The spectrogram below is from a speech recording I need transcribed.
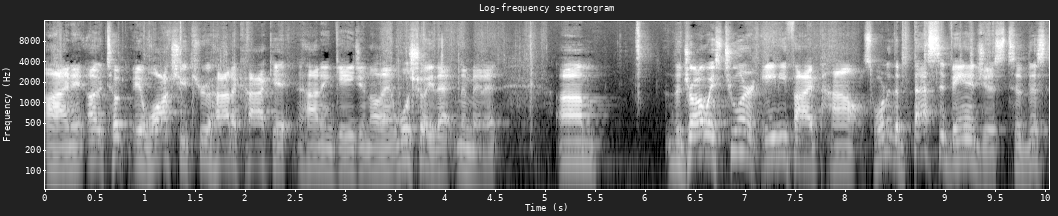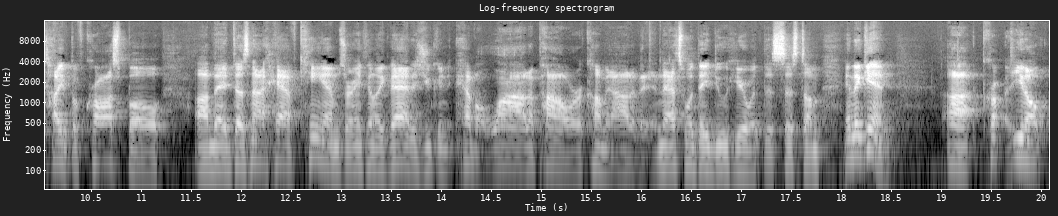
Uh, and it, uh, took it walks you through how to cock it, how to engage it, and all that. We'll show you that in a minute. Um, the draw weighs 285 pounds. One of the best advantages to this type of crossbow um, that does not have cams or anything like that is you can have a lot of power coming out of it, and that's what they do here with this system. And again, uh, you know,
